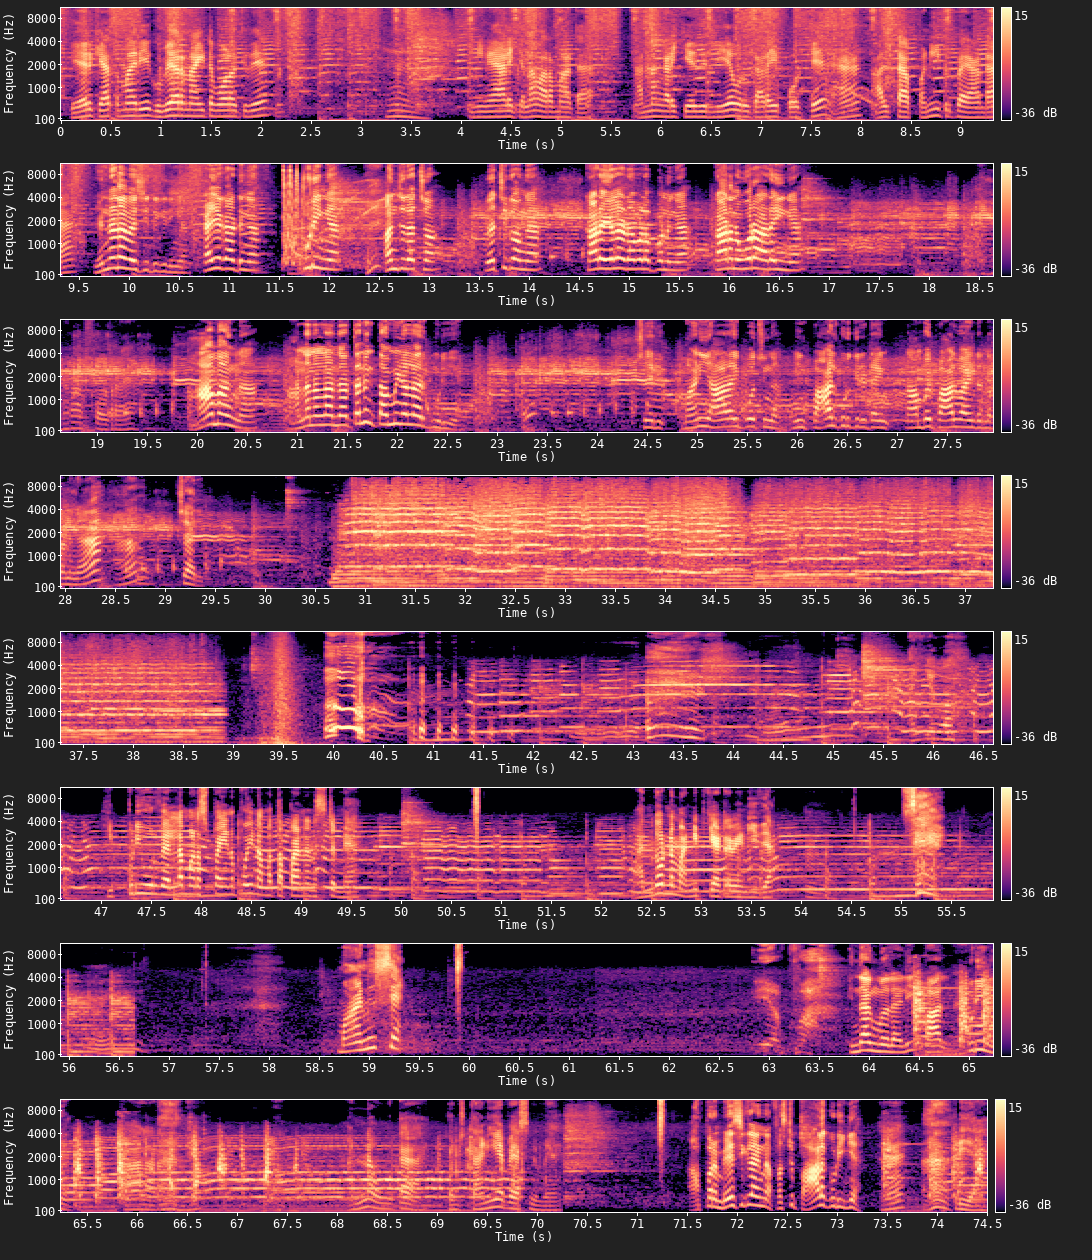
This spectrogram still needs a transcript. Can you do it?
பேருக்கு ஏற்ற மாதிரியே குபேரன் ஆகிட்ட போல இருக்குது. நீ வேலைக்கெல்லாம் வரமாட்ட. அண்ணன் கடைக்கு எதிரிலேயே ஒரு கடையை போட்டு அல்டா பண்ணிட்டு இருப்ப ஏன்டா? என்னண்ணா பேசிட்டு இருக்கிறீங்க? கையை காட்டுங்க குடிங்க அஞ்சு லட்சம் வச்சுக்கோங்க. கடையெல்லாம் டெவலப் பண்ணுங்க கடனை ஊரா அடையுங்க. என்னடா சொல்ற? ஆமாங்கண்ணா அண்ணன் நல்லா இருந்தா தானே தம்பி நல்லா இருக்க முடியும். சரி மணி ஆறாகி போச்சுங்க. நீங்க பால் குடிக்கிற டைம் நான் போய் பால் வாங்கிட்டு வந்துடுறேங்க சரி. ஐயோ. இப்படி ஒரு வெள்ள மனசு பையனை போய் நம்ம தப்பா நினைச்சிட்டோமே. வந்தோடனே மன்னிப்பு கேட்ட வேண்டியதா மனுஷன். இந்தாங்க முதலாளி பால். குடிங்க. பாலாடா அண்ணா. உங்ககிட்ட கொஞ்சம் தனியா பேசணுமே. அப்புறம் பேசிக்கலாங்கண்ணா. ஃபர்ஸ்ட் பாலை குடிங்க? அப்படியா?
